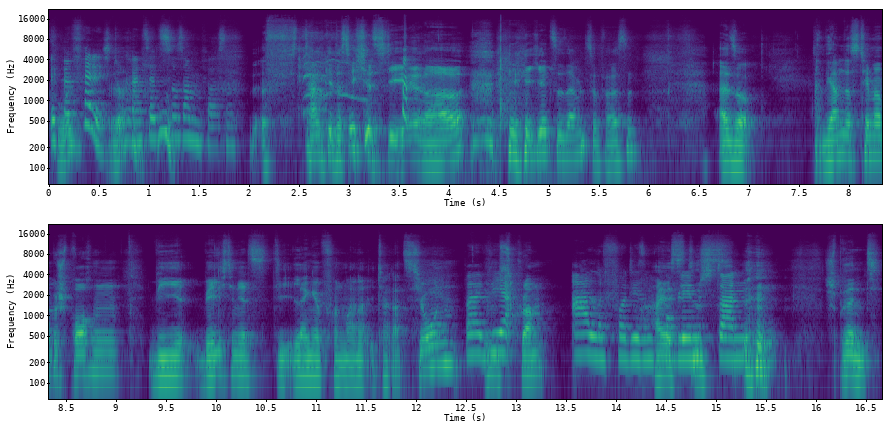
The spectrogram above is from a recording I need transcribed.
Cool. Ich bin fertig, du ja. kannst jetzt zusammenfassen. Danke, dass ich jetzt die Ehre habe, hier zusammenzufassen. Also, wir haben das Thema besprochen, wie wähle ich denn jetzt die Länge von meiner Iteration Weil im wir Scrum? Alle vor diesem Problem standen. Sprint.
